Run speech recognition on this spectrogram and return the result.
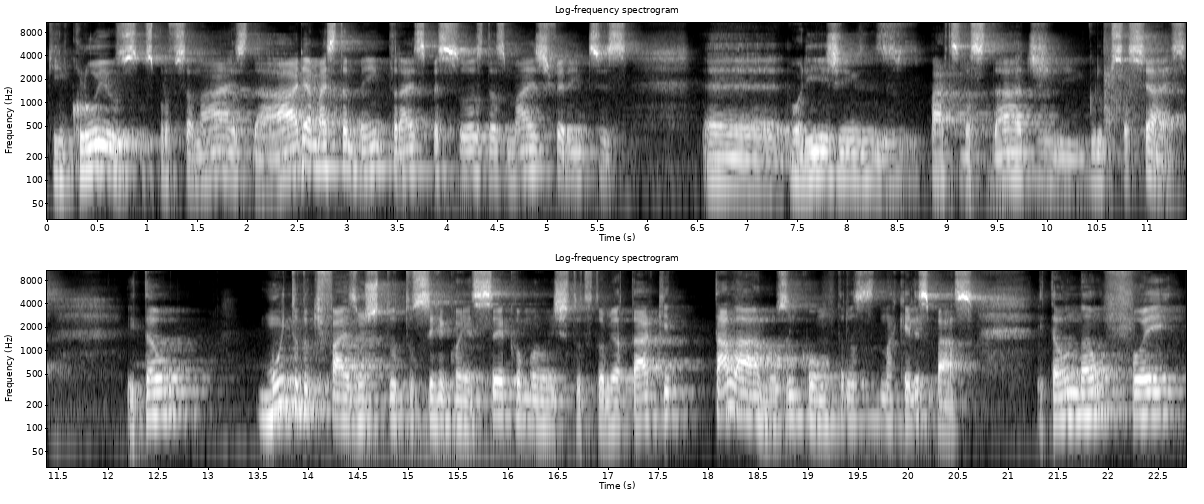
que inclui os, os profissionais da área, mas também traz pessoas das mais diferentes é, origens, partes da cidade, grupos sociais. Então, muito do que faz o Instituto se reconhecer como o Instituto Tomiotaki está lá nos encontros naquele espaço. Então não foi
